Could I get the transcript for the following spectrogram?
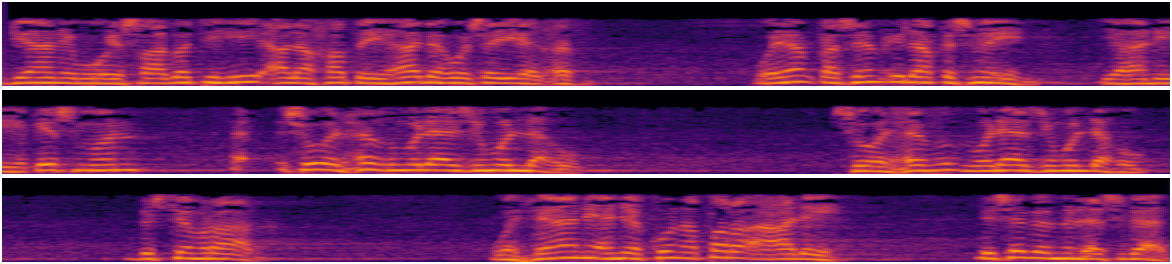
جانب إصابته على خطئه هذا هو سيء الحفظ. وينقسم إلى قسمين يعني قسم سوء الحفظ ملازم له. سوء الحفظ ملازم له باستمرار. والثاني أن يكون طرأ عليه بسبب من الأسباب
